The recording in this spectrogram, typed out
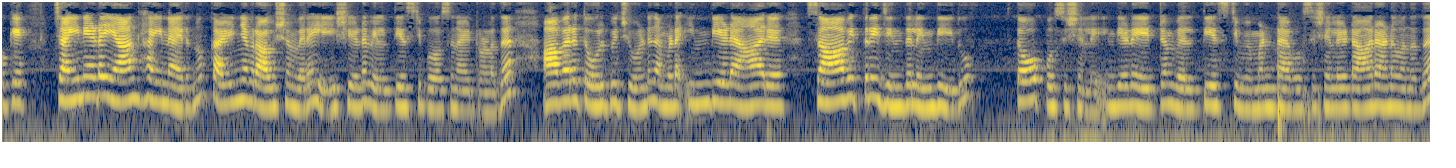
okay. ചൈനയുടെ യാങ് ഹൈനായിരുന്നു കഴിഞ്ഞ പ്രാവശ്യം വരെ ഏഷ്യയുടെ വെൽത്തിയസ്റ്റ് പേഴ്സൺ ആയിട്ടുള്ളത്. അവരെ തോൽപ്പിച്ചുകൊണ്ട് നമ്മുടെ ഇന്ത്യയുടെ ആര്? സാവിത്രി ജിന്തൽ എന്ത് ചെയ്തു? ടോപ്പ് പൊസിഷനിൽ ഇന്ത്യയുടെ ഏറ്റവും വെൽത്തിയസ്റ്റ് വിമൺ പൊസിഷനിലായിട്ട് ആരാണ് വന്നത്?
